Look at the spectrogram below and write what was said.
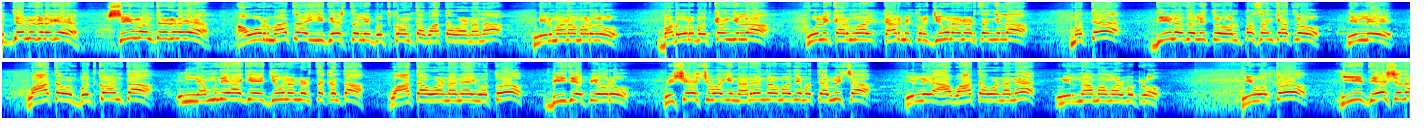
ಉದ್ಯಮಿಗಳಿಗೆ, ಶ್ರೀಮಂತರುಗಳಿಗೆ ಅವ್ರು ಮಾತ್ರ ಈ ದೇಶದಲ್ಲಿ ಬದುಕುವಂಥ ವಾತಾವರಣನ ನಿರ್ಮಾಣ ಮಾಡಿದ್ರು. ಬಡವರು ಬದುಕಂಗಿಲ್ಲ, ಕೂಲಿ ಕಾರ್ಮ, ಕಾರ್ಮಿಕರು ಜೀವನ ನಡೆಸಂಗಿಲ್ಲ. ಮತ್ತು ದೀನದಲಿತರು, ಅಲ್ಪಸಂಖ್ಯಾತರು ಇಲ್ಲಿ ವಾತಾವರಣ ಬದುಕುವಂಥ ಇಲ್ಲಿ ನೆಮ್ಮದಿಯಾಗಿ ಜೀವನ ನಡೆಸ್ತಕ್ಕಂಥ ವಾತಾವರಣನೇ ಇವತ್ತು ಬಿ ಜೆ ಪಿಯವರು ವಿಶೇಷವಾಗಿ ನರೇಂದ್ರ ಮೋದಿ ಮತ್ತು ಅಮಿತ್ ಶಾ ಇಲ್ಲಿ ಆ ವಾತಾವರಣನೇ ನಿರ್ನಾಮ ಮಾಡಿಬಿಟ್ರು. ಇವತ್ತು ಈ ದೇಶದ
